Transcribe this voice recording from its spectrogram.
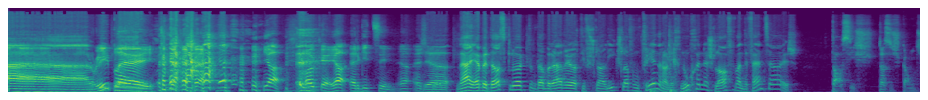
Ah, Replay. ja, okay, ja, ergibt Sinn. Ja, ist. Ja, nein, eben das geschaut und aber auch relativ schnell eingeschlafen. Und früher habe ich nur können schlafen, wenn der Fernseher an ist. Das ist, das ist ganz...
